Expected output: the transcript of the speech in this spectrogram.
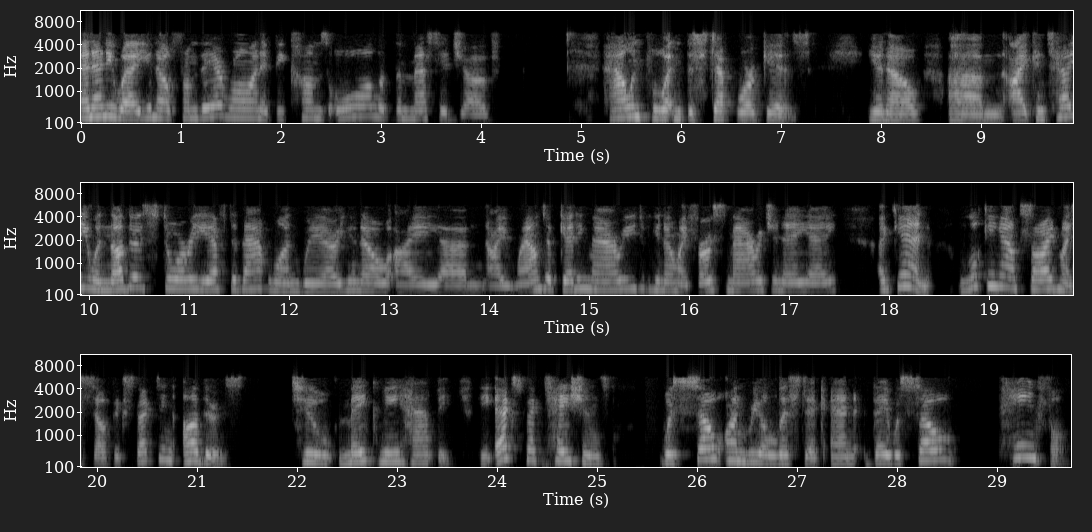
And anyway, you know, from there on, it becomes all of the message of how important the step work is. You know, um, I can tell you another story after that one where, you know, I, um, I wound up getting married, you know, my first marriage in AA. Again, looking outside myself, expecting others to make me happy. The expectations was so unrealistic and they were so painful.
